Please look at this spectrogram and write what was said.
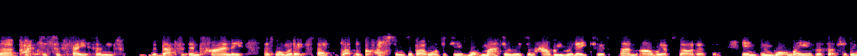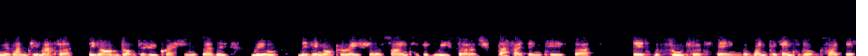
uh, practice of faith, and that's entirely as one would expect. But the questions about what it is, what matter is, and how we relate to it um, are we of stardust? In, in what way is such a thing as antimatter? These aren't Doctor Who questions, they're the real living operation of scientific research. That, I think, is, uh, is the sort of thing that, when presented alongside this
